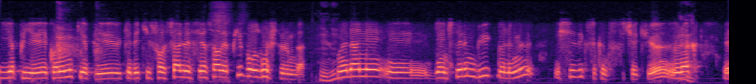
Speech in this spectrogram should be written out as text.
yapıyı, ekonomik yapıyı, ülkedeki sosyal ve siyasal yapıyı bozmuş durumda. Bu nedenle e, gençlerin büyük bölümü işsizlik sıkıntısı çekiyor. Irak e,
